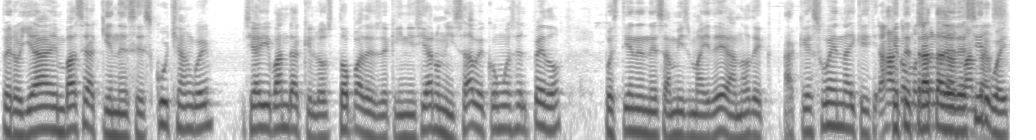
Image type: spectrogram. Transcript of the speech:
Pero ya en base a quienes escuchan, güey, si hay banda que los topa desde que iniciaron y sabe cómo es el pedo, pues tienen esa misma idea, ¿no? De a qué suena y qué, Ajá, qué te trata de decir, güey.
